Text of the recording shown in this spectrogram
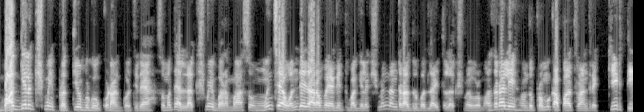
ಭಾಗ್ಯಲಕ್ಷ್ಮಿ ಪ್ರತಿಯೊಬ್ಬರಿಗೂ ಕೂಡ ಗೊತ್ತಿದೆ. ಸೊ ಮತ್ತೆ ಲಕ್ಷ್ಮಿ ಬರ್ಮ. ಸೊ ಮುಂಚೆ ಒಂದೇ ಧಾರಾವಾಹಿ ಆಗಿತ್ತು ಭಾಗ್ಯಲಕ್ಷ್ಮಿ, ನಂತರ ಅದ್ರ ಬದಲಾಯಿತು ಲಕ್ಷ್ಮಿ ಬರ್ಮ. ಅದರಲ್ಲಿ ಒಂದು ಪ್ರಮುಖ ಪಾತ್ರ ಅಂದ್ರೆ ಕೀರ್ತಿ.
